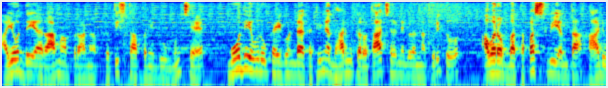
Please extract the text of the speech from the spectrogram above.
ಅಯೋಧ್ಯೆಯ ರಾಮ ಪ್ರಾಣ ಪ್ರತಿಷ್ಠಾಪನೆಗೂ ಮುಂಚೆ ಮೋದಿಯವರು ಕೈಗೊಂಡ ಕಠಿಣ ಧಾರ್ಮಿಕ ವ್ರತಾಚರಣೆಗಳನ್ನು ಕುರಿತು ಅವರೊಬ್ಬ ತಪಸ್ವಿ ಅಂತ ಹಾಡಿ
